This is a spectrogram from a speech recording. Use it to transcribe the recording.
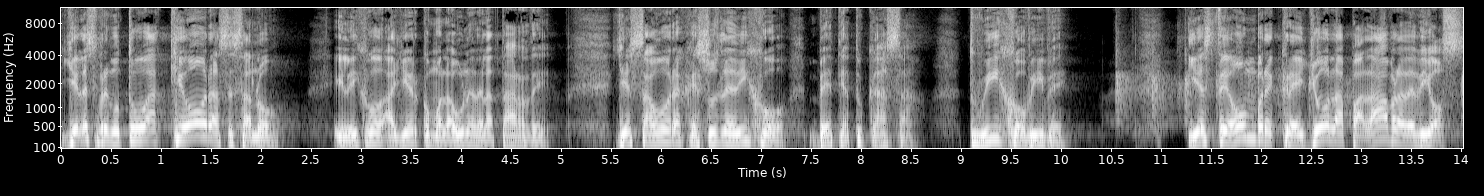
Y él les preguntó a qué hora se sanó. Y le dijo ayer como a la una de la tarde. Y esa hora Jesús le dijo, vete a tu casa, tu hijo vive. Y este hombre creyó la palabra de Dios.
